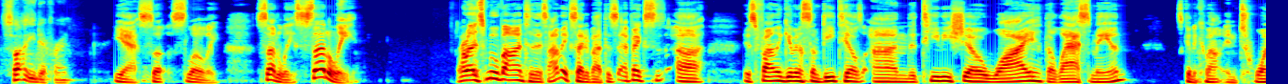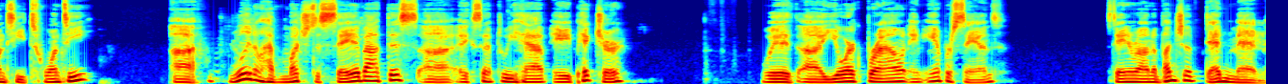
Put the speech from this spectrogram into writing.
slightly different. Yeah, so slowly, subtly, subtly. All right, let's move on to this. I'm excited about this. FX uh, is finally giving us some details on the TV show Y the Last Man. It's going to come out in 2020. Uh, really don't have much to say about this, uh, except we have a picture with uh, Yorick Brown and Ampersand standing around a bunch of dead men.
